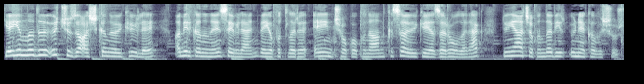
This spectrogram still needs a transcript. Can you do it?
Yayınladığı 300'ü aşkın öyküyle Amerika'nın en sevilen ve yapıtları en çok okunan kısa öykü yazarı olarak dünya çapında bir üne kavuşur.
